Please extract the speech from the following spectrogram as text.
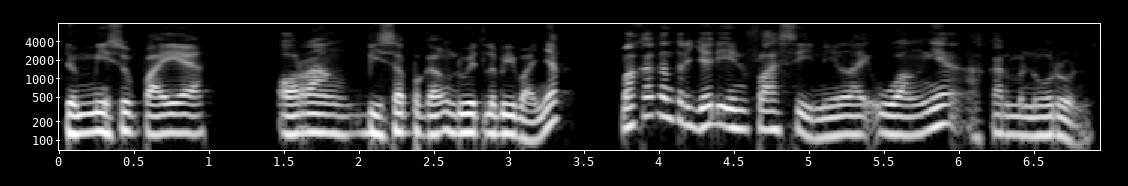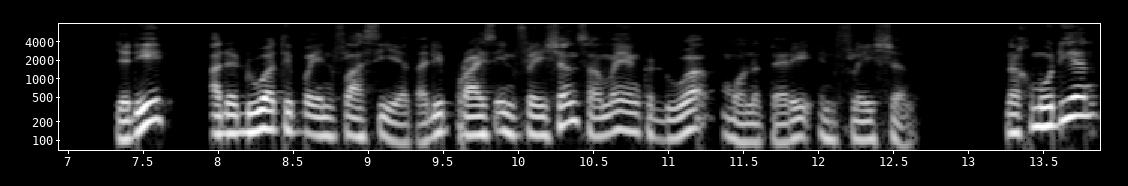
demi supaya orang bisa pegang duit lebih banyak, maka akan terjadi inflasi, nilai uangnya akan menurun. Jadi ada dua tipe inflasi ya, tadi price inflation sama yang kedua monetary inflation. Nah kemudian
